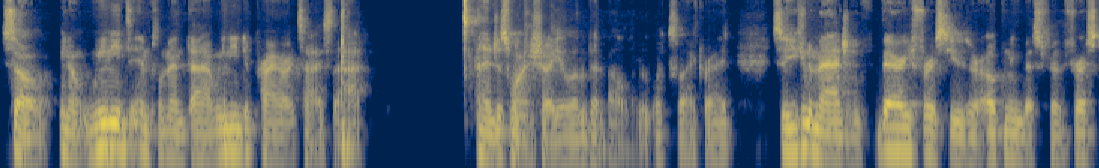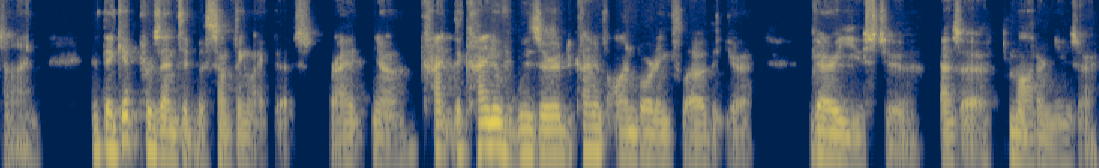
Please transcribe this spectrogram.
So, you know, we need to implement that. We need to prioritize that. And I just want to show you a little bit about what it looks like, right? So you can imagine very first user opening this for the first time, that they get presented with something like this, right? You know, kind, the kind of wizard, kind of onboarding flow that you're very used to as a modern user.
